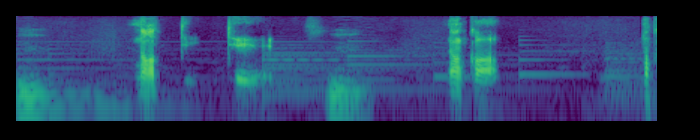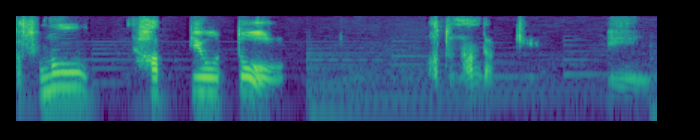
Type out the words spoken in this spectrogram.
うんなっていて、うん。なんか、なんかその発表と、あとなんだっけ、えっ、と、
